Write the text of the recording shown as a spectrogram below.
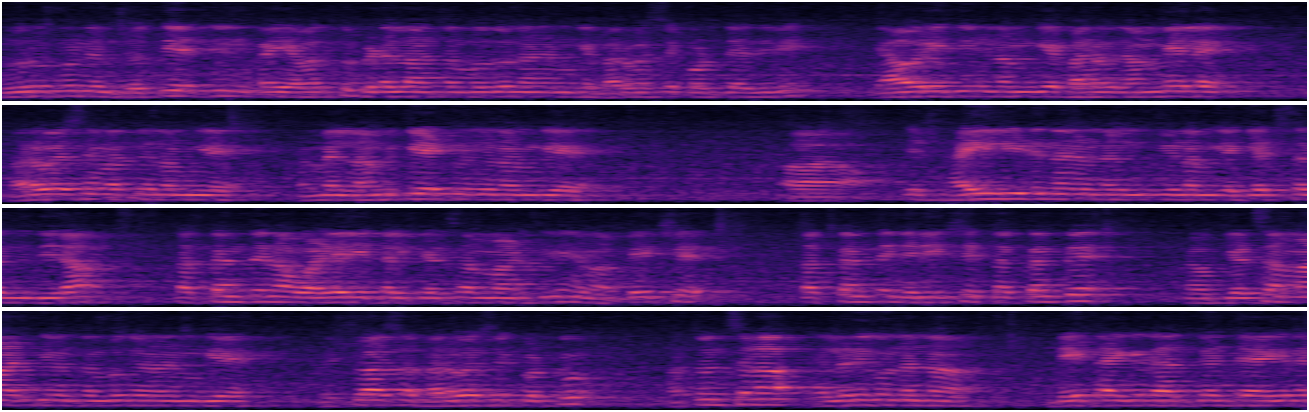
ನೂರಕ್ಕೂ ನಿಮ್ಮ ಜೊತೆ ಇರ್ತೀನಿ ನಿಮ್ಮ ಕೈ ಯಾವತ್ತೂ ಬಿಡಲ್ಲ ಅಂತಂಬೋದು ನಾನು ನಿಮಗೆ ಭರವಸೆ ಕೊಡ್ತಾ ಇದ್ದೀವಿ. ಯಾವ ರೀತಿ ನೀವು ನಮಗೆ ಭರ ನಮ್ಮ ಮೇಲೆ ಭರವಸೆ ಮತ್ತು ನಮಗೆ ನಮ್ಮ ಮೇಲೆ ನಂಬಿಕೆ ಇಟ್ಟು ನೀವು ನಮಗೆ ಎಷ್ಟು ಹೈ ಲೀಡ್ ನೀವು ನಮಗೆ ಗೆಲ್ಸ್ ತಂದಿದ್ದೀರಾ, ತಕ್ಕಂತೆ ನಾವು ಒಳ್ಳೆ ರೀತಿಯಲ್ಲಿ ಕೆಲಸ ಮಾಡ್ತೀವಿ, ನಿಮ್ಮ ಅಪೇಕ್ಷೆ ತಕ್ಕಂತೆ, ನಿರೀಕ್ಷೆ ತಕ್ಕಂತೆ ನಾವು ಕೆಲಸ ಮಾಡ್ತೀವಿ ಅಂತಂಬುದು ನಾನು ನಿಮಗೆ ವಿಶ್ವಾಸ, ಭರವಸೆ ಕೊಟ್ಟು ಮತ್ತೊಂದ್ಸಲ ಎಲ್ಲರಿಗೂ ನನ್ನ ಡೇಟ್ ಆಗಿದೆ, ಹತ್ತು ಗಂಟೆ ಆಗಿದೆ,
